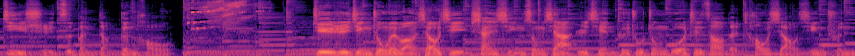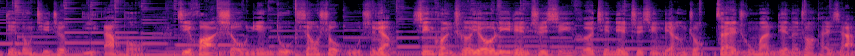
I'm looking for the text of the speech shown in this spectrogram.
纪实资本等跟投。据日经中文网消息，山形松下日前推出中国制造的超小型纯电动汽车 e-Apple，计划首年度销售五十辆。新款车有锂电池型和铅电池型两种，在充满电的状态下，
